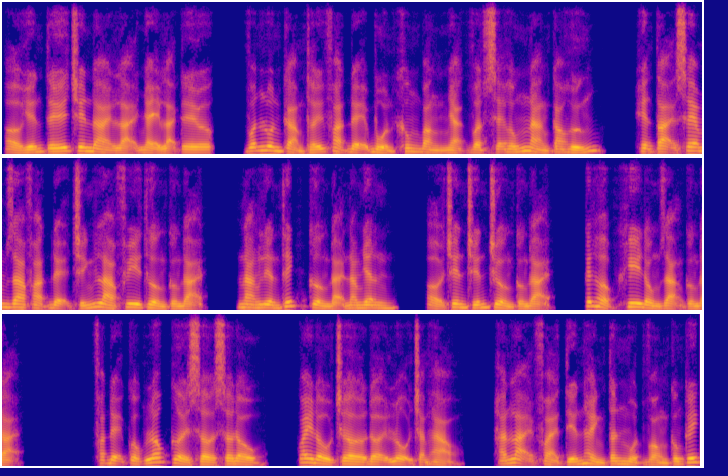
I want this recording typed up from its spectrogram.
ở hiến tế trên đài lại nhảy lại kêu, vẫn luôn cảm thấy phạt đệ buồn không bằng nhạc vật sẽ hống nàng cao hứng. Hiện tại xem ra phạt đệ chính là phi thường cường đại, nàng liền thích cường đại nam nhân, ở trên chiến trường cường đại, kết hợp khi đồng dạng cường đại. Phát đệ cục lốc cười sờ sơ đầu, quay đầu chờ đợi lộ chẳng hảo, hắn lại phải tiến hành tân một vòng công kích.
